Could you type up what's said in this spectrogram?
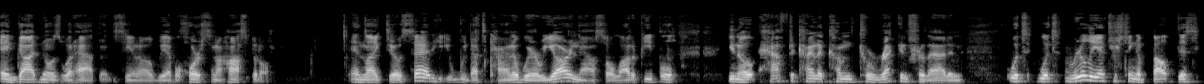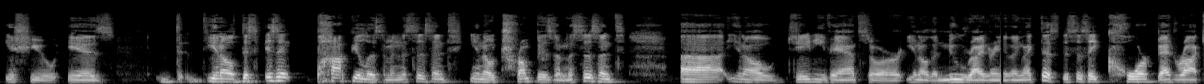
and God knows what happens? You know, we have a horse in a hospital. And like Joe said, he, that's kind of where we are now. So a lot of people, you know, have to kind of come to reckon for that. And what's what's really interesting about this issue is, you know, this isn't populism and this isn't you know Trumpism. This isn't uh, you know J.D. Vance or you know the new right or anything like this. This is a core bedrock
